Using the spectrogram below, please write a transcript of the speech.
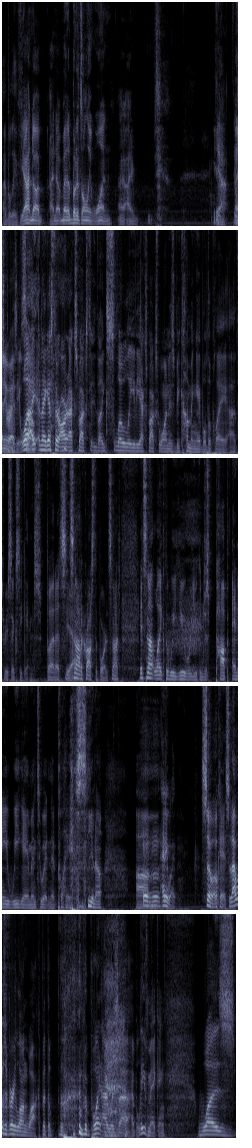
I believe. yeah, no, I know, but but it's only one. I. I Yeah, it's Anyway, crazy. Well, I, and I guess there are Xbox th- like slowly the Xbox One is becoming able to play uh, 360 games, but it's it's Yeah. not across the board. It's not it's not like the Wii U where you can just pop any Wii game into it and it plays. You know. Um, Anyway, so okay, so that was a very long walk, but the the, the point I was uh, I believe making was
